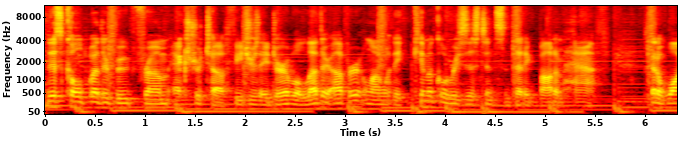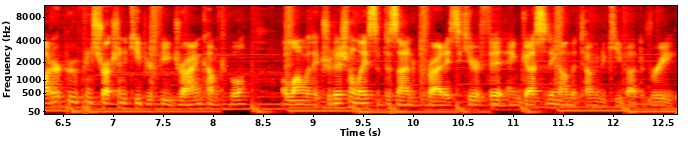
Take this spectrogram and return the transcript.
This cold weather boot from XTRATUF features a durable leather upper along with a chemical resistant synthetic bottom half. It's got a waterproof construction to keep your feet dry and comfortable, along with a traditional lace-up design to provide a secure fit and gusseting on the tongue to keep out debris.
